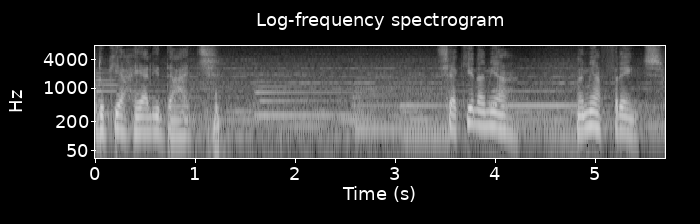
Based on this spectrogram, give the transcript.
do que a realidade. Se aqui na minha na minha frente,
